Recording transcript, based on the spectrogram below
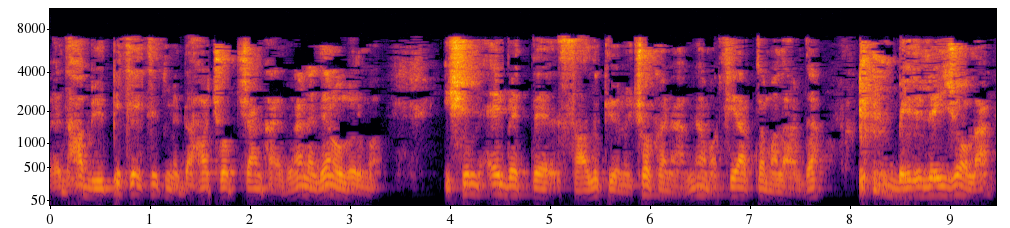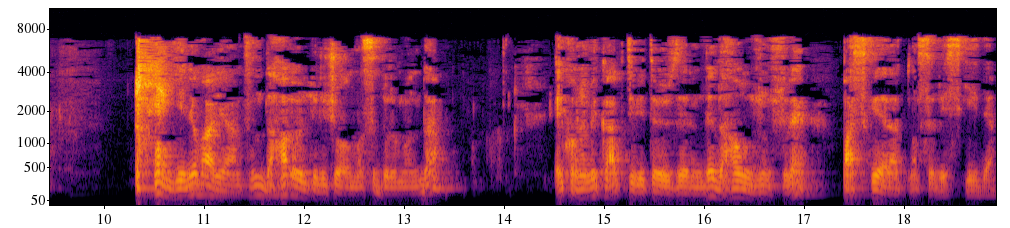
e, daha büyük bir tehdit mi? Daha çok can kaybına neden olur mu? İşin elbette sağlık yönü çok önemli ama fiyatlamalarda belirleyici olan yeni varyantın daha öldürücü olması durumunda ekonomik aktivite üzerinde daha uzun süre baskı yaratması riskiydi.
